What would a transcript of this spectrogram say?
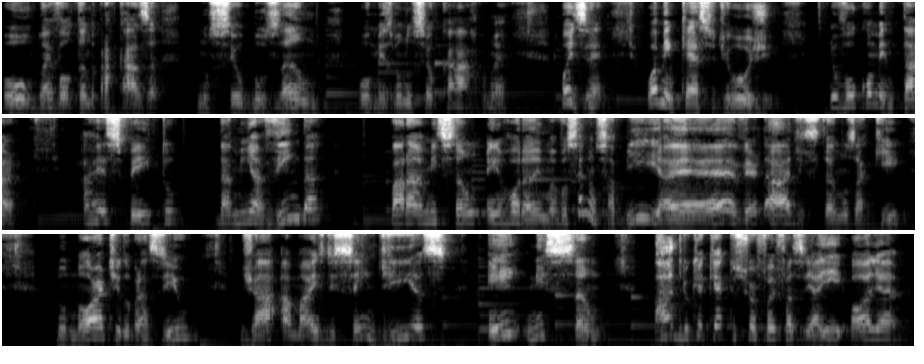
ou, não é, voltando para casa no seu busão ou mesmo no seu carro, não é? Pois é, o Amencast de hoje eu vou comentar a respeito da minha vinda para a missão em Roraima. Você não sabia? É verdade, estamos aqui no norte do Brasil já há mais de 100 dias em missão. Padre, o que é que o senhor foi fazer aí? Olha,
